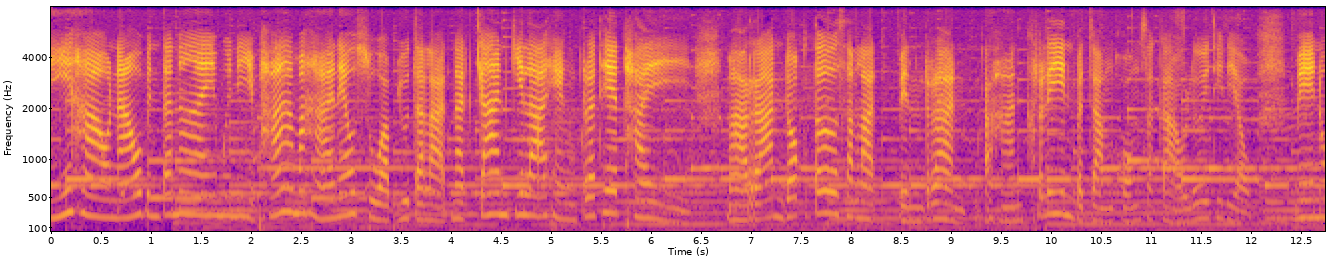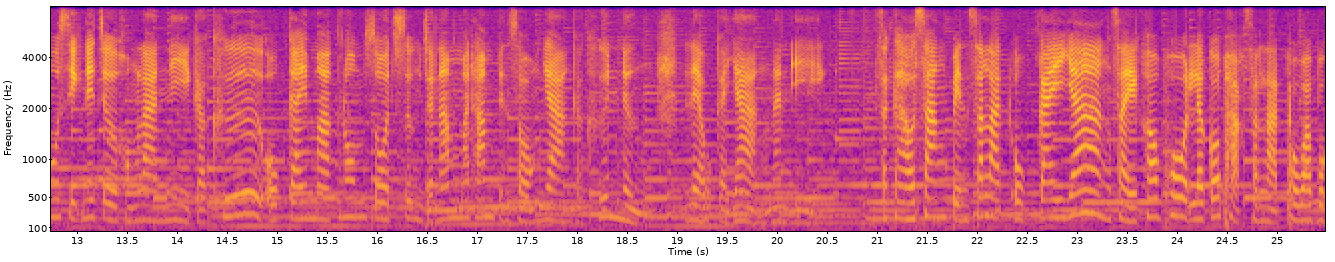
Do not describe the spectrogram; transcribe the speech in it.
นี้ฮาวหนาวเป็นตะนายมือนี่ผ้ามหาแนวสวบอยู่ตลาดนัดการกีฬาแห่งประเทศไทย มาร้านด็อกเตอร์สลัดเป็นร้านอาหารคลีนประจำของสกาวเลยทีเดียว เมนูซิกเนเจอร์ของร้านนี้ก็คือ อกไก่หมักนมสด ซึ่งจะนำมาทำเป็นสองอย่างก็คือหนึ่งแล้วก็ย่างนั่นเอง สกาวสั่งเป็นสลัดอกไก่ย่าง ใส่ข้าวโพดแล้วก็ผักสลัดเพราะว่าบ่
